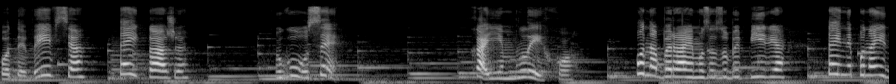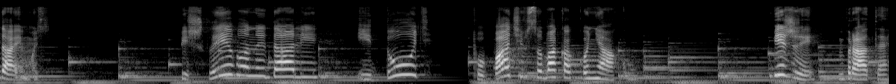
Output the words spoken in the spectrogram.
подивився та й каже Гуси, хай їм лихо. Понабираємо за зуби пір'я та й не понаїдаємось. Пішли вони далі, ідуть, Побачив собака коняку. Біжи, брате,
